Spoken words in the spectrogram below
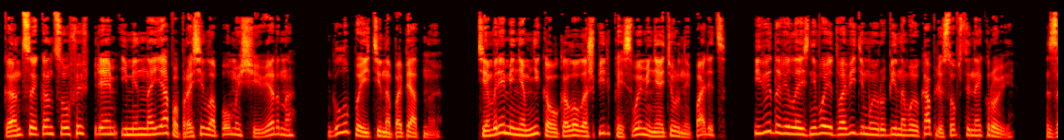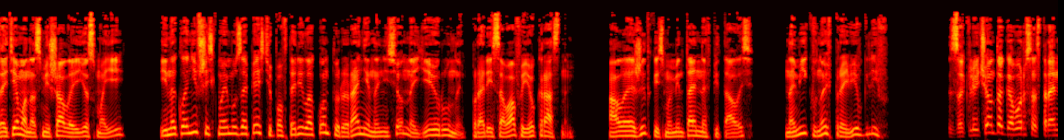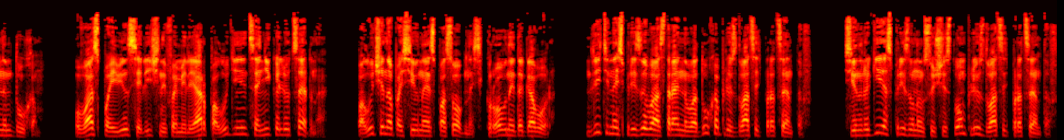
В конце концов и впрямь именно я попросил о помощи, верно? Глупо идти на попятную. Тем временем Ника уколола шпилькой свой миниатюрный палец и выдавила из него едва видимую рубиновую каплю собственной крови. Затем она смешала ее с моей и, наклонившись к моему запястью, повторила контуры ранее нанесенной ею руны, прорисовав ее красным. Алая жидкость моментально впиталась, на миг вновь проявив глиф. Заключен договор с астральным духом. У вас появился личный фамильяр полуденница Ника Люцерна. Получена пассивная способность, кровный договор. Длительность призыва астрального духа плюс 20%. Синергия с призванным существом плюс 20%.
